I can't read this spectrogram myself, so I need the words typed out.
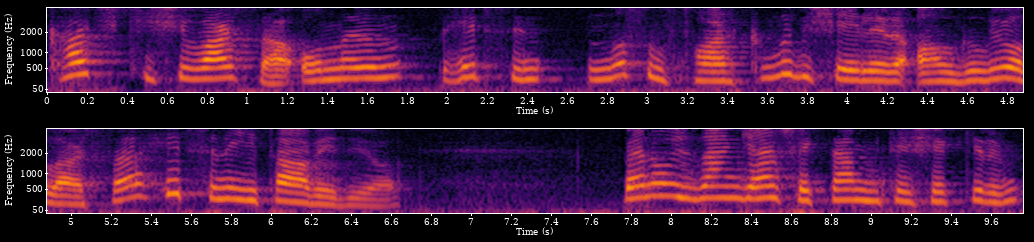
kaç kişi varsa onların hepsi nasıl farklı bir şeyleri algılıyorlarsa hepsine hitap ediyor. Ben o yüzden gerçekten müteşekkirim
